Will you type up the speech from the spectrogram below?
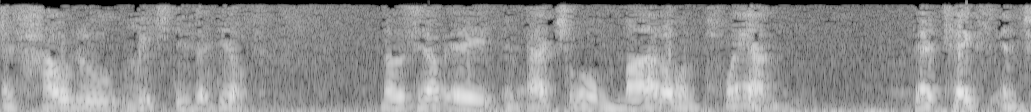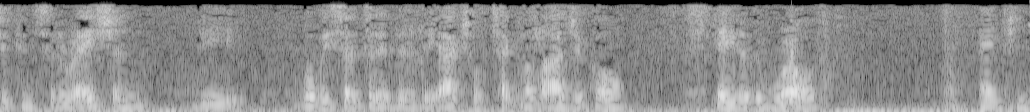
is how to reach these ideals. In other words, have a, an actual model and plan that takes into consideration the what we said today, the, the actual technological state of the world, and can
